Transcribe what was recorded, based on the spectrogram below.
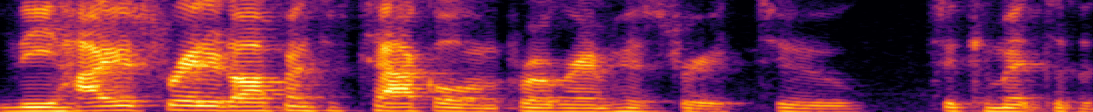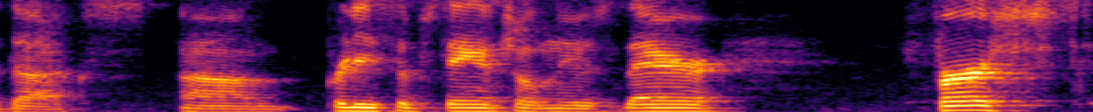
the highest rated offensive tackle in program history to to commit to the Ducks. Um, pretty substantial news there. First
